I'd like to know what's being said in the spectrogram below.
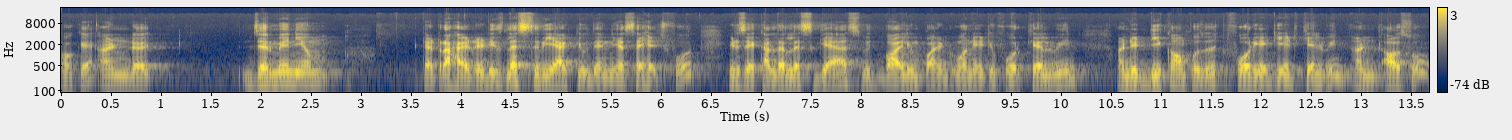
okay, and uh, germanium tetrahydride is less reactive than SiH4. It is a colorless gas with boiling point 184 Kelvin and it decomposes at 488 Kelvin and also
